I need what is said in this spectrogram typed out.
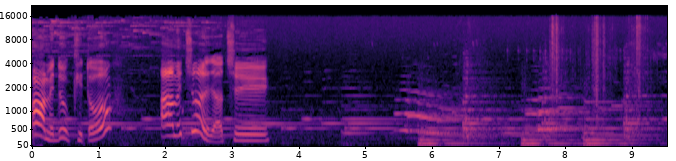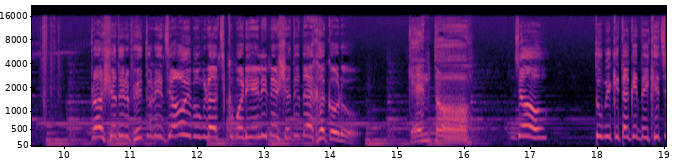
আমি দুঃখিত। আমি চলে যাচ্ছি। প্রাসাদের ভেতরে যাও এবং রাজকুমারী এলিনার সাথে দেখা করো। কিন্তু যাও। তুমি কি তাকে দেখেছ?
